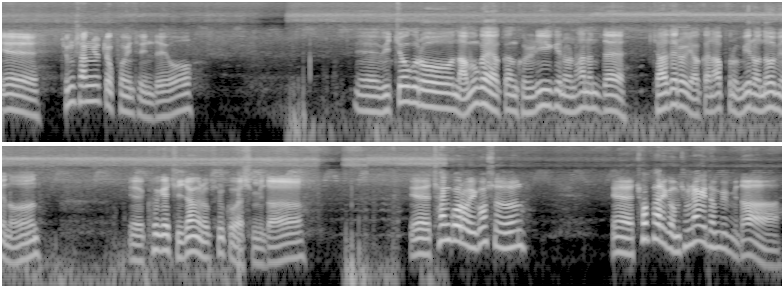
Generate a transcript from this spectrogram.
예, 중상류 쪽 포인트인데요. 예, 위쪽으로 나무가 약간 걸리기는 하는데 자대를 약간 앞으로 밀어 넣으면은 예, 크게 지장은 없을 것 같습니다. 예, 참고로 이곳은 예, 초파리가 엄청나게 덤빕니다.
